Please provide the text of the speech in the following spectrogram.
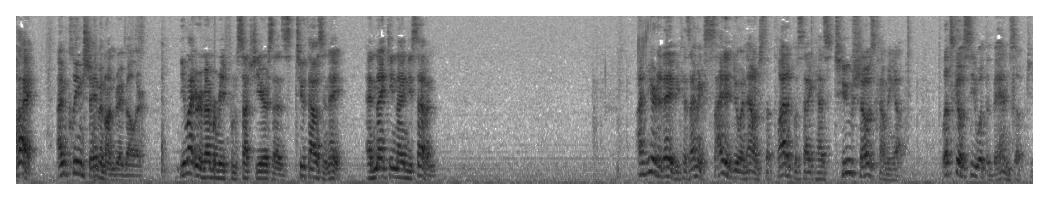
hi. I'm clean shaven Andre Beller. You might remember me from such years as 2008 and 1997. I'm here today because I'm excited to announce that Platypus Egg has two shows coming up. Let's go see what the band's up to.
